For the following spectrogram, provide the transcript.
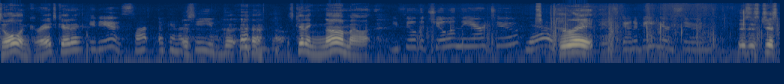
dull and gray it's getting? It is. What? I cannot It's, see you. the- it's getting numb out. You feel the chill in the air too? Yes. Great. It's gonna be here soon. This is just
